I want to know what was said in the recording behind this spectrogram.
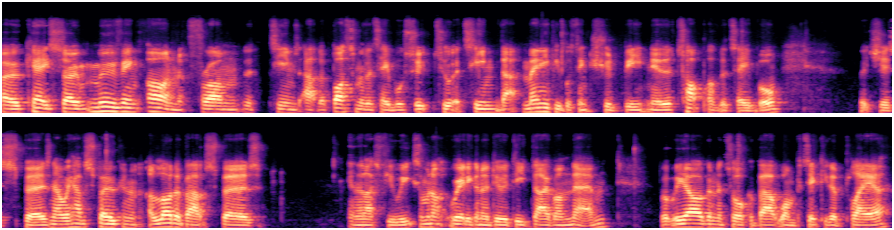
Okay, so moving on from the teams at the bottom of the table to, to a team that many people think should be near the top of the table, which is Spurs. Now, we have spoken a lot about Spurs in the last few weeks, and we're not really going to do a deep dive on them, but we are going to talk about one particular player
